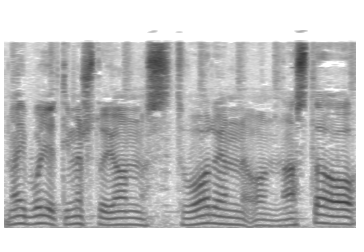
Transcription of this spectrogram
najbolje time što je on stvoren, on nastao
